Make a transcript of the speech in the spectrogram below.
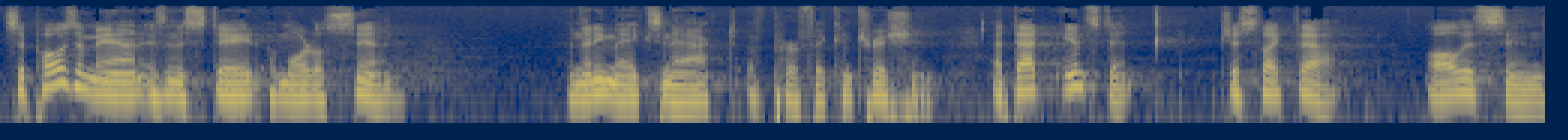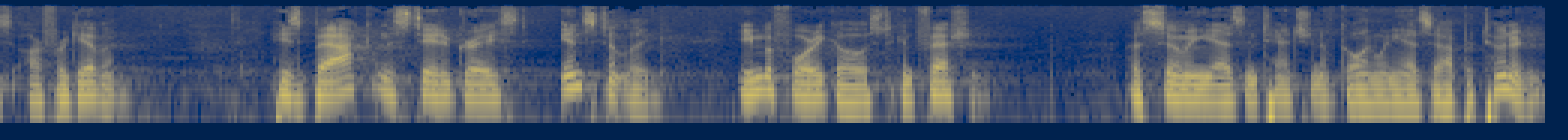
Suppose a man is in a state of mortal sin, and then he makes an act of perfect contrition. At that instant, just like that, all his sins are forgiven. He's back in the state of grace instantly, even before he goes to confession, assuming he has intention of going when he has the opportunity.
